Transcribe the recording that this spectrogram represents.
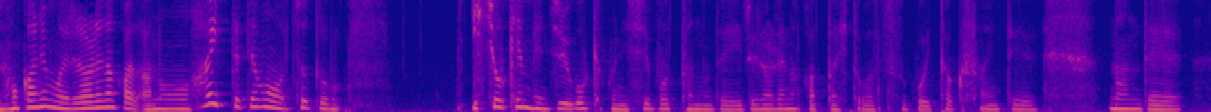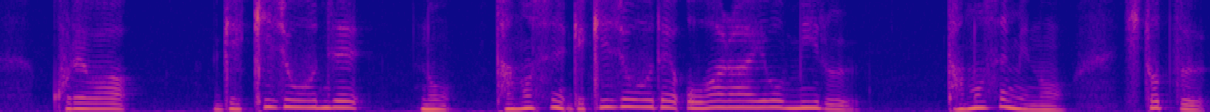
他にも入れられなかったあの入っててもちょっと一生懸命15曲に絞ったので入れられなかった人はすごいたくさんいてなんでこれは劇場での楽しい劇場でお笑いを見る楽しみの一つ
